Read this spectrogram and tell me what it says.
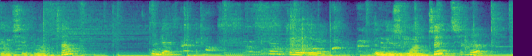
Ją się włącza? Tutaj. Co to jest? Umiesz włączyć? O.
